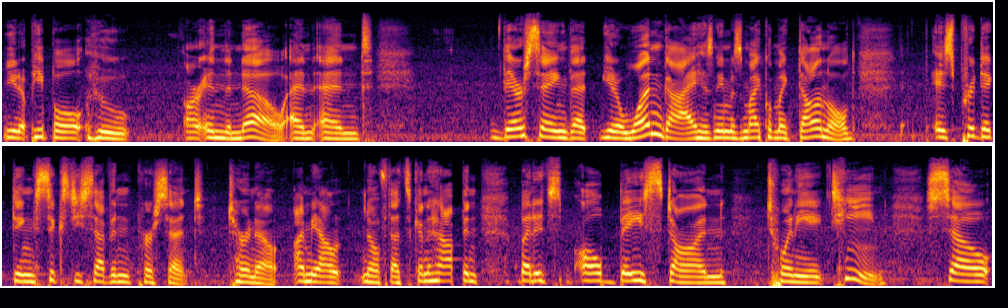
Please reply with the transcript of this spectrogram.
you know, people who are in the know. And, and they're saying that, you know, one guy, his name is Michael McDonald, is predicting 67% turnout. I mean, I don't know if that's going to happen, but it's all based on 2018. So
